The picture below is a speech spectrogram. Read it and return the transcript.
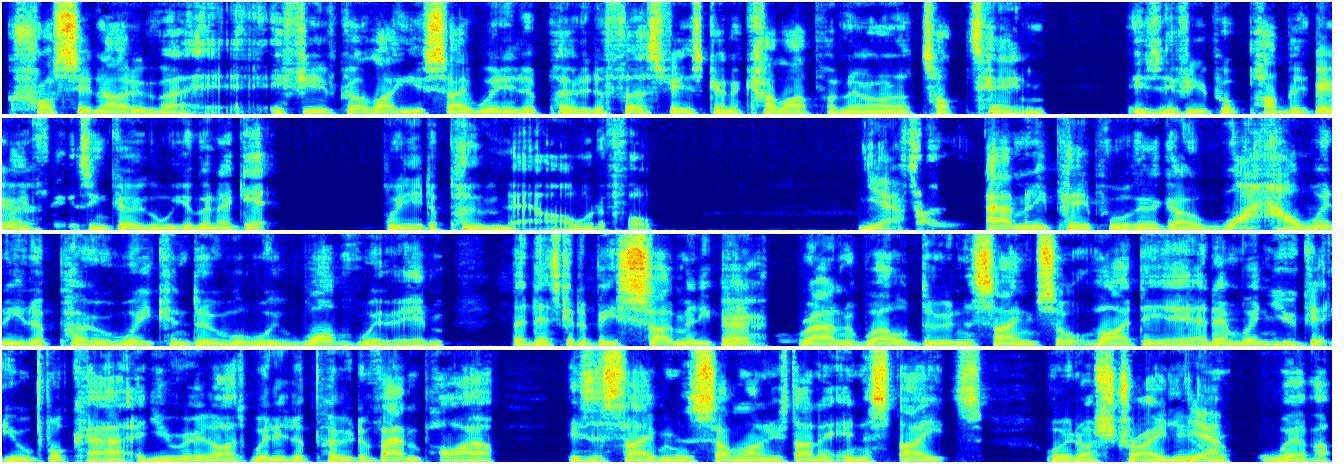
crossing over, if you've got, like you say, Winnie the Pooh, the first thing that's going to come up on, on a top 10 is if you put public domain yeah. figures in Google, you're going to get Winnie the Pooh now, I would have thought. Yeah. So, how many people are going to go, wow, Winnie the Pooh, we can do what we want with him? But there's going to be so many people yeah. around the world doing the same sort of idea. And then when you get your book out and you realize Winnie the Pooh, the vampire, is the same as someone who's done it in the States or in Australia yeah. or wherever,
